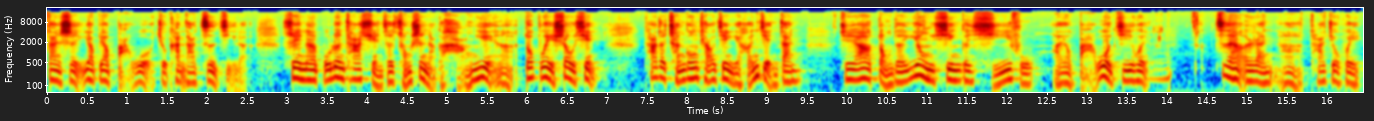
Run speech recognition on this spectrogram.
但是要不要把握就看他自己了。所以呢，不论他选择从事哪个行业啊，都不会受限。他的成功条件也很简单，只要懂得用心跟惜福，还有把握机会。自然而然啊，他就会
